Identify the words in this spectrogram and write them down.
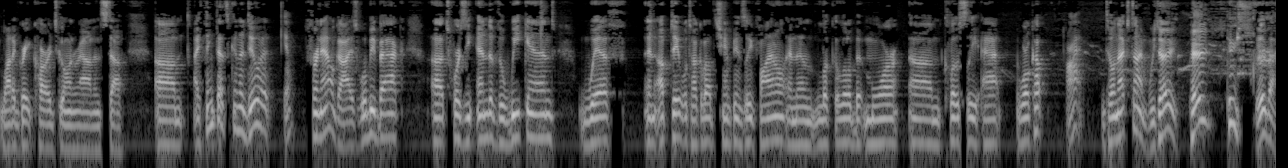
a lot of great cards going around and stuff. Um, I think that's going to do it Yep. for now, guys. We'll be back uh, towards the end of the weekend with an update. We'll talk about the Champions League final and then look a little bit more um, closely at the World Cup. All right. Until next time, we say peace. Peace. Goodbye.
